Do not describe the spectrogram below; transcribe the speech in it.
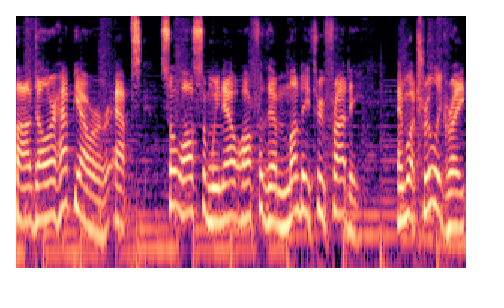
$5 happy hour apps. So awesome we now offer them Monday through Friday. And what's really great,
